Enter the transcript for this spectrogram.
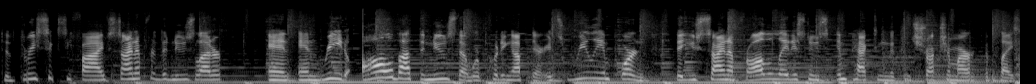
to 365, sign up for the newsletter, and and read all about the news that we're putting up there. It's really important that you sign up for all the latest news impacting the construction marketplace.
